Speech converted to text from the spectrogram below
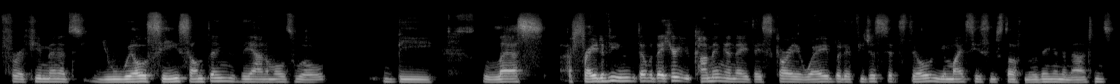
for a few minutes, you will see something. The animals will be less afraid of you. They, they hear you coming and they, they scurry away. But if you just sit still, you might see some stuff moving in the mountains.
